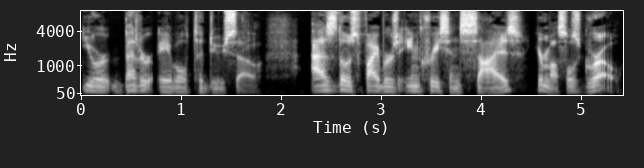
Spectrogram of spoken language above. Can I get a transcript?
you're better able to do so. As those fibers increase in size, your muscles grow.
